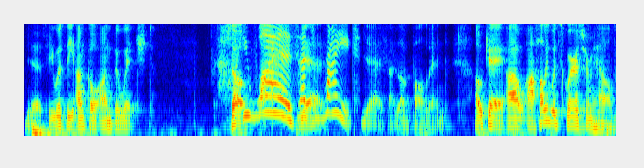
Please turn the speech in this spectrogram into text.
Yes, he was the uncle on Bewitched. So He was. That's Yes. right. Yes, I love Paul Lynde. Okay, uh, uh, Hollywood Squares from Hell.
